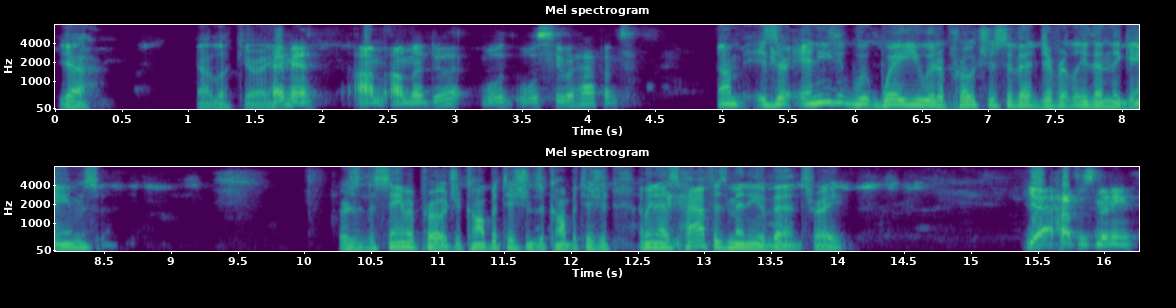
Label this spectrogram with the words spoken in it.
yeah, yeah. Look here, I am. Hey, man. I'm I'm gonna do it. We'll we'll see what happens. Um, is there any w- way you would approach this event differently than the games? Or is it the same approach? A competition's a competition. I mean, it has half as many events, right? Yeah, half as many.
